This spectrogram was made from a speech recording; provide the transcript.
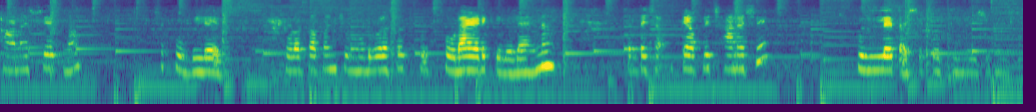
छान असे आहेत ना असे फुगले आहेत. थोडासा आपण चिमूटभर असं सोडा ॲड केलेला आहे ना. तर त्याच्या ते आपले छान असे फुललेत असे कोथिंबीरचे भाजी.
